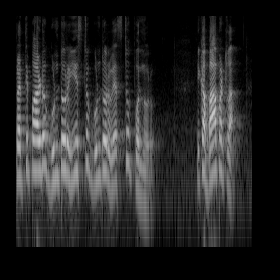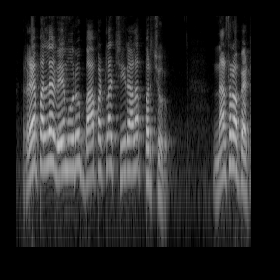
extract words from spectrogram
ప్రత్తిపాడు గుంటూరు ఈస్ట్ గుంటూరు వెస్ట్ పొన్నూరు. ఇక బాపట్ల రేపల్లె వేమూరు బాపట్ల చీరాల పర్చూరు. నరసరావుపేట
